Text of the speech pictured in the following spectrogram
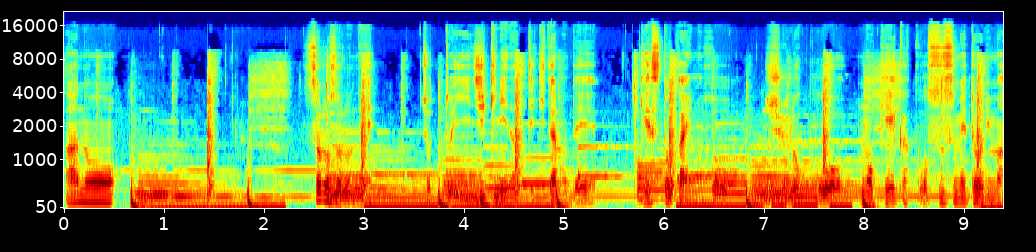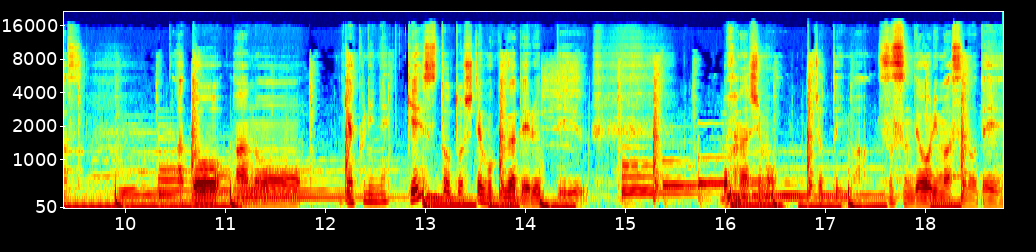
あのそろそろねちょっといい時期になってきたのでゲスト会の方収録をの計画を進めております。あとあの逆にねゲストとして僕が出るっていうお話もちょっと今進んでおりますので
